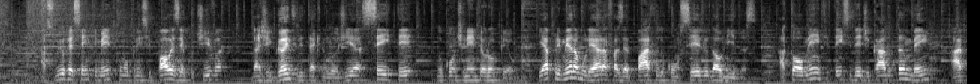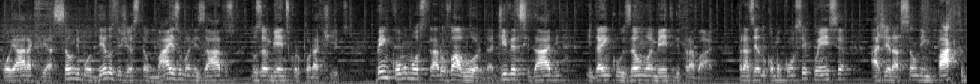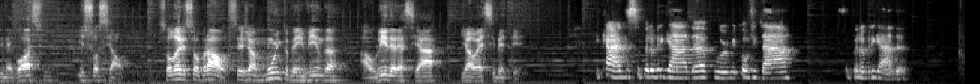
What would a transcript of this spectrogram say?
Assumiu recentemente como principal executiva da gigante de tecnologia CIT no continente europeu e é a primeira mulher a fazer parte do conselho da Unidas, Atualmente tem se dedicado também a apoiar a criação de modelos de gestão mais humanizados nos ambientes corporativos, bem como mostrar o valor da diversidade e da inclusão no ambiente de trabalho, trazendo como consequência a geração de impacto de negócio e social. Solange Sobral, seja muito bem-vinda ao Líder SA e ao SBT. Ricardo, super obrigada por me convidar. Super obrigada.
